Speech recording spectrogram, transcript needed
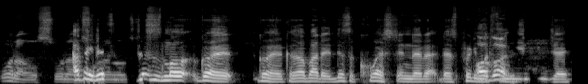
what else? What else? I think this, this is more. Go ahead, go ahead, because I'm about to. This is a question that I, that's pretty oh, much me, DJ.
